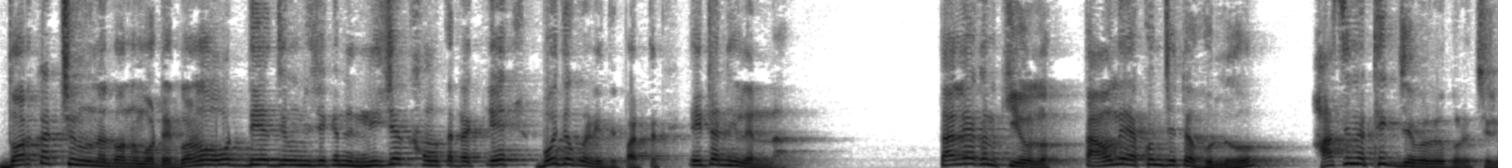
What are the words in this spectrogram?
দরকার ছিল না গণভোটে। গণভোট দিয়ে যে উনি যেখানে নিজের ক্ষমতাটাকে বৈধ করে দিতে পারতেন, এটা নিলেন না। তাহলে এখন কি হলো? তাহলে এখন যেটা হলো, হাসিনা ঠিক যেভাবে করেছিল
